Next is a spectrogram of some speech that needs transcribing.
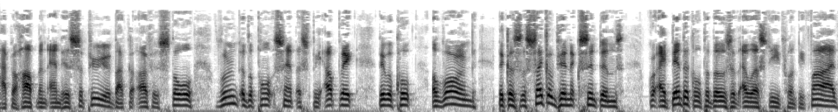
after Hofmann and his superior, Dr. Arthur Stoll, learned of the Pont Saint-Esprit outbreak, they were, quote, alarmed because the psychogenic symptoms were identical to those of LSD-25,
